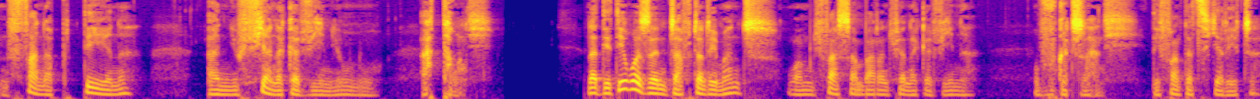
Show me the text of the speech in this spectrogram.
ny fanapotehana an'io fianakaviana io no ataony. Na dia teo aza ny drafitr'Andriamanitra ho amin'ny fahasambaran'ny fianakaviana vokatr'izany, dia fantatsika rehetra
